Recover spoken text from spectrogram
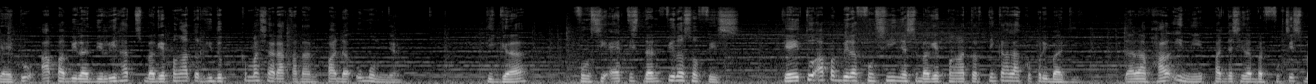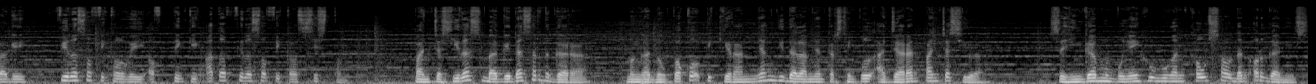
yaitu apabila dilihat sebagai pengatur hidup kemasyarakatan pada umumnya. 3. Fungsi etis dan filosofis, yaitu apabila fungsinya sebagai pengatur tingkah laku pribadi. Dalam hal ini, Pancasila berfungsi sebagai philosophical way of thinking atau philosophical system. Pancasila sebagai dasar negara mengandung pokok pikiran yang di dalamnya tersimpul ajaran Pancasila, sehingga mempunyai hubungan kausal dan organis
